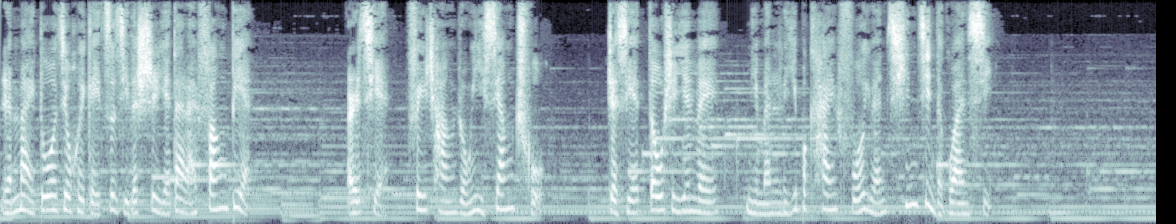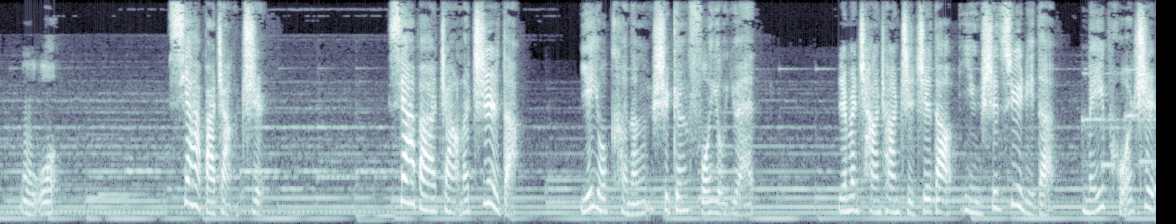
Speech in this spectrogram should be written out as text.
人脉多就会给自己的事业带来方便，而且非常容易相处。这些都是因为。你们离不开佛缘亲近的关系。五，下巴长痣。下巴长了痣的，也有可能是跟佛有缘。人们常常只知道影视剧里的媒婆痣，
